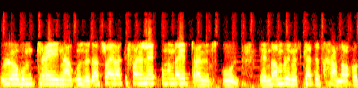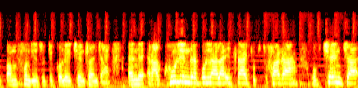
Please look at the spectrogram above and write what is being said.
uloku umtrainer kuze. That's why bathi fanele umuntu aye driving school. Then bamube nesikhathi esihamba ukuthi bamfundise ukuthi ikolo itshentshwa njani. And eh, kakhulu into ebulala iklatshi ukufaka ukutshentsha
